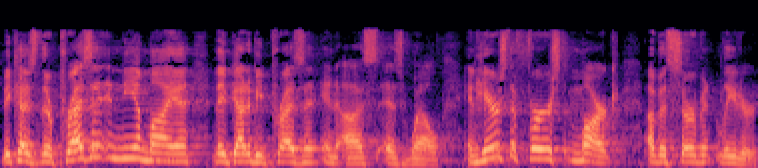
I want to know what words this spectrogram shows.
because they're present in Nehemiah. They've got to be present in us as well. And here's the first mark of a servant leader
